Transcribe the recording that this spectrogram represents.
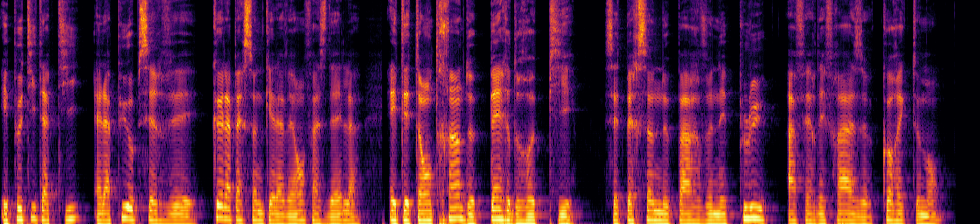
et petit à petit, elle a pu observer que la personne qu'elle avait en face d'elle était en train de perdre pied. Cette personne ne parvenait plus à faire des phrases correctement,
